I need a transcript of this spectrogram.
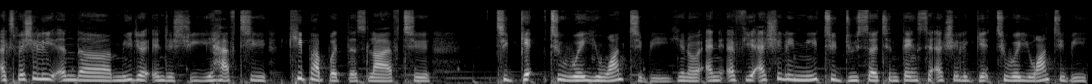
especially in the media industry you have to keep up with this life to to get to where you want to be you know and if you actually need to do certain things to actually get to where you want to be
